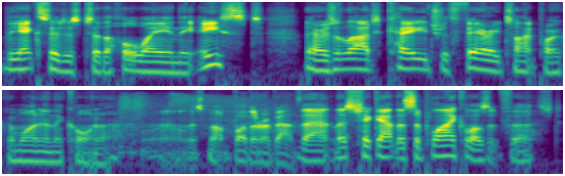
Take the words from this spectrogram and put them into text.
The exit is to the hallway in the east. There is a large cage with fairy type Pokemon in the corner. Well, let's not bother about that. Let's check out the supply closet first.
